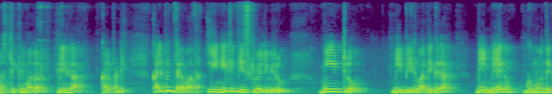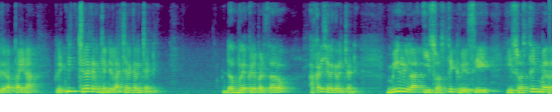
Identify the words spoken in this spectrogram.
స్వస్తిక్ని మొదలు క్లీన్గా కలపండి. కలిపిన తర్వాత ఈ నీటిని తీసుకువెళ్ళి మీరు మీ ఇంట్లో మీ బీరువా దగ్గర మీ మేను గుమ్మం దగ్గర పైన వీటిని చిలకరించండి. ఇలా చిలకరించండి. డబ్బు ఎక్కడ పెడతారో అక్కడ చిలకరించండి. మీరు ఇలా ఈ స్వస్తిక్ వేసి ఈ స్వస్తిక్ మీద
